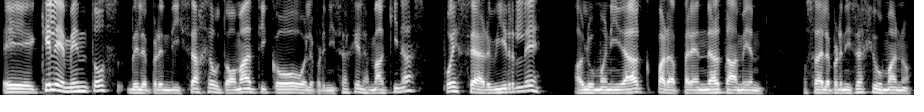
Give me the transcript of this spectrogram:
eh, ¿qué elementos del aprendizaje automático o el aprendizaje de las máquinas puede servirle a la humanidad para aprender también? O sea, el aprendizaje humano.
